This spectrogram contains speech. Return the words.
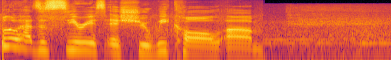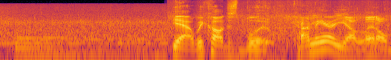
Blue has a serious issue we call, um, yeah, we call just Blue. Come here, you little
